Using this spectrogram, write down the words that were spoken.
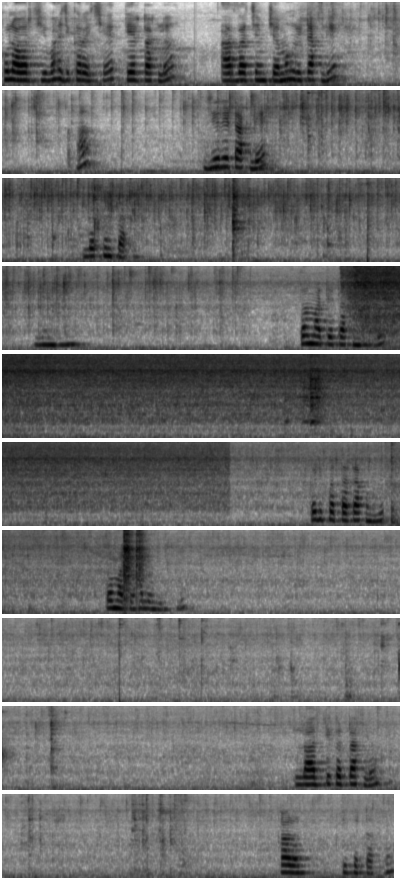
फुलावरची भाजी करायची आहे. तेल टाकलं. अर्धा चमचा मोहरी टाकली. हां? जिरे टाकले. लसूण टाकले. टमाटे टाकून घेतले. कढीपत्ता टाकून घेऊ टमाटे हलवून घेतले. लाल तिखट टाकलं. काळं तिखट टाकलं.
